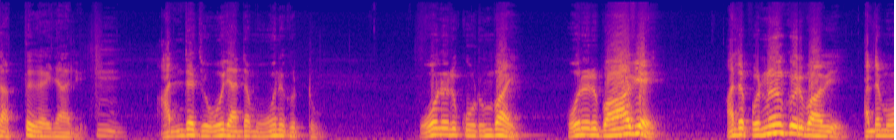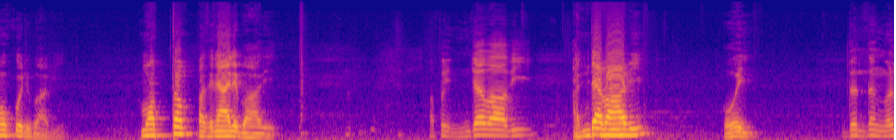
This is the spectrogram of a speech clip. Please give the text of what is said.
ചത്ത് കഴിഞ്ഞാൽ എന്റെ ജോലി എന്റെ മോന് കിട്ടും. ഓനൊരു കുടുംബമായി ഓനൊരു ഭാവിയായി. എന്റെ പെണ്ണുങ്ങൾക്കൊരു ഭാവിയായി എന്റെ മോക്കൊരു ഭാവി മൊത്തം പതിനാല് ഭാവി. അപ്പൊ എന്റെ ഭാവി? എന്റെ ഭാവി ഓയ് ഇതെന്താ നിങ്ങൾ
